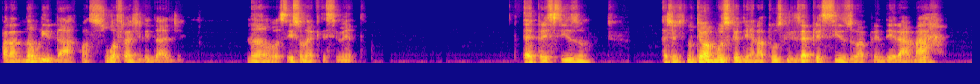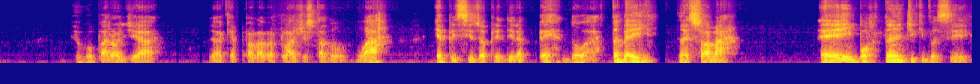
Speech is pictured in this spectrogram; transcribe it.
para não lidar com a sua fragilidade. Não, você, isso não é crescimento. É preciso a gente não tem uma música de Renato Russo que diz é preciso aprender a amar? Eu vou parodiar, já que a palavra plágio está no, no ar. É preciso aprender a perdoar também, não é só amar. É importante que você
